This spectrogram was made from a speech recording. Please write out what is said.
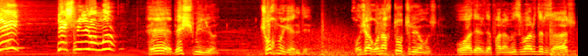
Ne? Beş milyon mu? He 5 milyon. Çok mu geldi? Koca konakta oturuyorsunuz. O kadar da paranız vardır zar.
